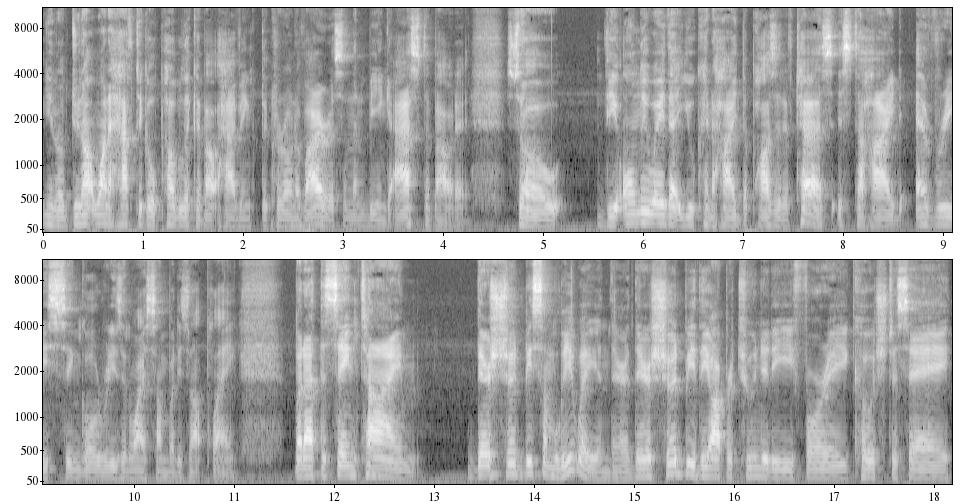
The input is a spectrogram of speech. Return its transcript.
you know, do not want to have to go public about having the coronavirus and then being asked about it. So the only way that you can hide the positive test is to hide every single reason why somebody's not playing. But at the same time, there should be some leeway in there. There should be the opportunity for a coach to say,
